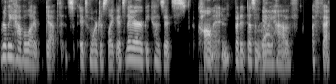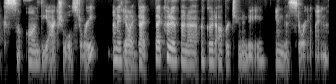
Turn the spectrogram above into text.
really have a lot of depth. It's it's more just like it's there because it's common, but it doesn't really yeah. have effects on the actual story and i feel yeah. like that that could have been a, a good opportunity in this storyline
